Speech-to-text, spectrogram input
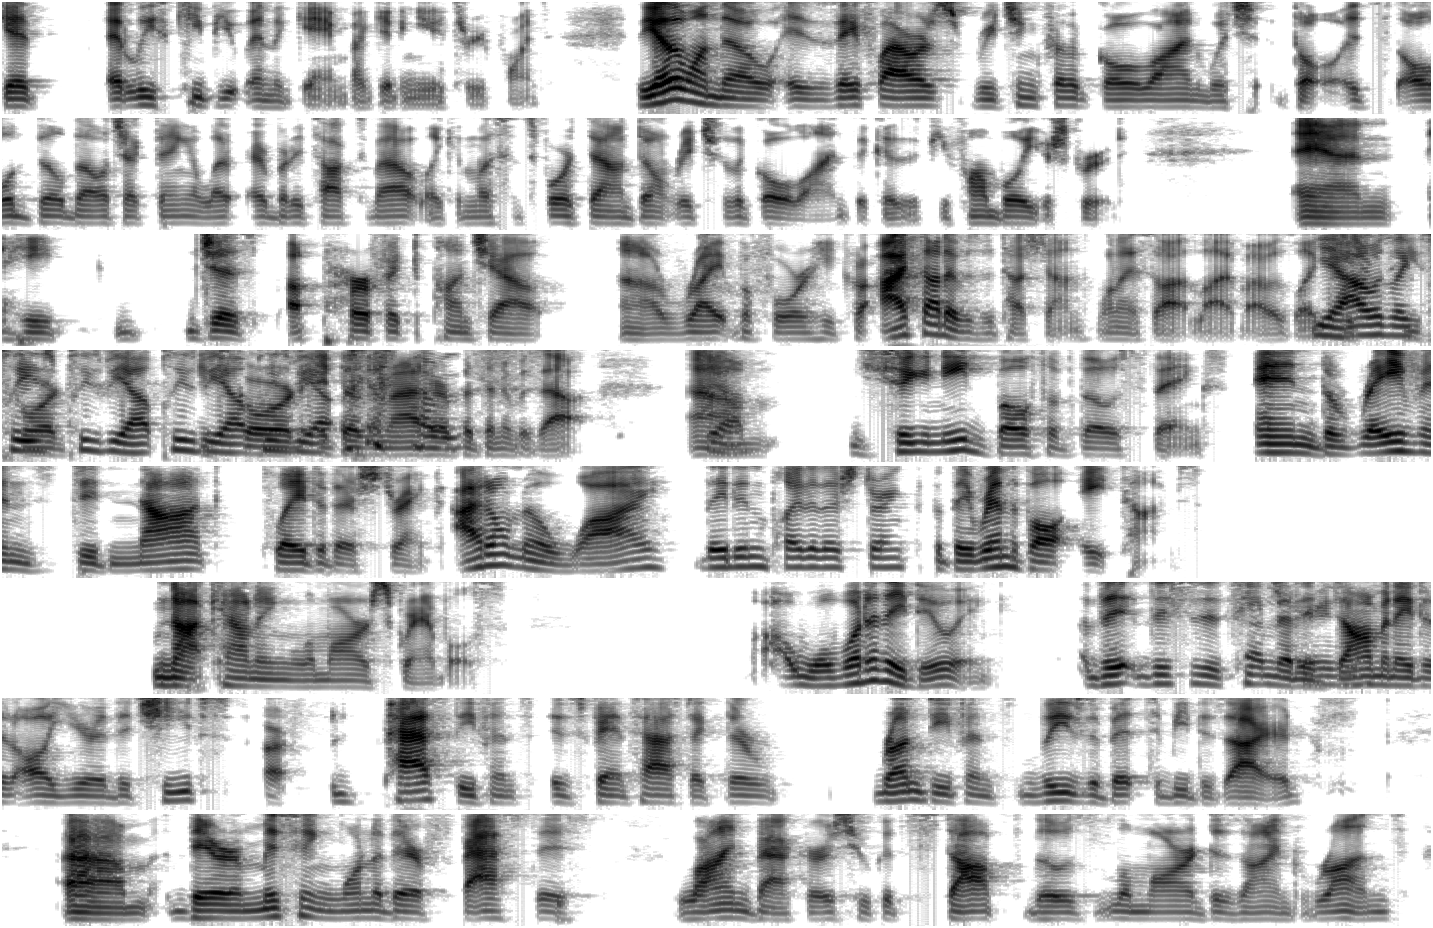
get at least keep you in the game by getting you three points. The other one though is Zay Flowers reaching for the goal line, which the, it's the old Bill Belichick thing everybody talked about. Like unless it's fourth down, don't reach for the goal line because if you fumble, you're screwed. And he just a perfect punch out uh, right before he. I thought it was a touchdown when I saw it live. I was like, yeah, I was like, please, scored. please be out, please He be out, please be out. It doesn't matter, but then it was out. Um, So you need both of those things, and the Ravens did not play to their strength. I don't know why they didn't play to their strength, but they ran the ball eight times, not counting Lamar's scrambles. Uh, well, what are they doing? They, this is a team That's that had dominated all year. The Chiefs' are, pass defense is fantastic. Their run defense leaves a bit to be desired. Um, they're missing one of their fastest linebackers who could stop those Lamar designed runs,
